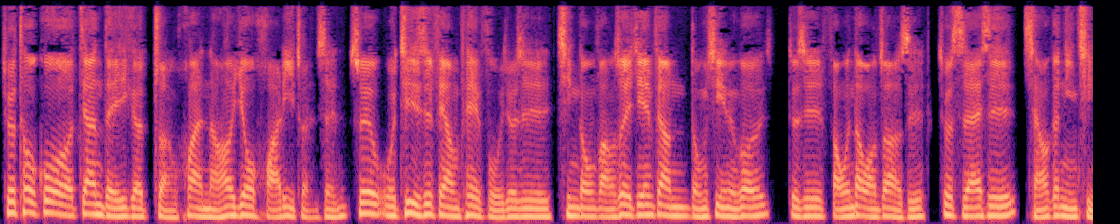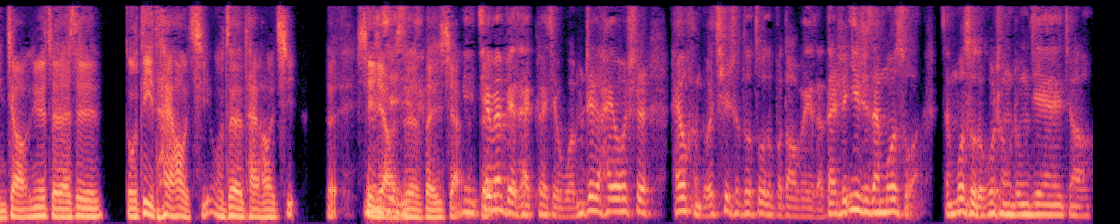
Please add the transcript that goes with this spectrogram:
就透过这样的一个转换，然后又华丽转身。所以我其实是非常佩服，就是新东方。所以今天非常荣幸能够就是访问到王端老师，就实在是想要跟您请教，因为实在是我自己太好奇，我真的太好奇。对，谢谢老师的分享。你千万别太客气，我们这个还有是还有很多其实都做的不到位的，但是一直在摸索，在摸索的过程中间叫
